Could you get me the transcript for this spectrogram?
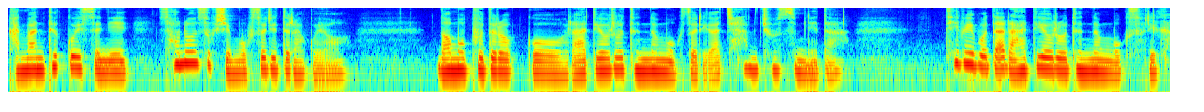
가만 듣고 있으니 선호숙 씨 목소리더라고요. 너무 부드럽고 라디오로 듣는 목소리가 참 좋습니다. TV보다 라디오로 듣는 목소리가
